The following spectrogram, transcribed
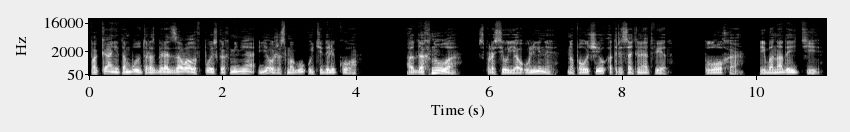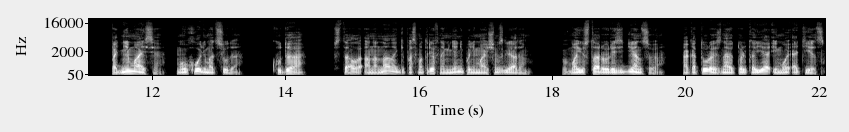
Пока они там будут разбирать завалы в поисках меня, я уже смогу уйти далеко. «Отдохнула?» – спросил я у Лины, но получил отрицательный ответ. «Плохо, ибо надо идти. Поднимайся, мы уходим отсюда». «Куда?» Встала она на ноги, посмотрев на меня непонимающим взглядом в мою старую резиденцию, о которой знаю только я и мой отец.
